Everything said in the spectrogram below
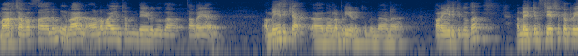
മാർച്ച് അവസാനം ഇറാൻ ആണവായുധം നേടുന്നത് തടയാൻ അമേരിക്ക നടപടിയെടുക്കുമെന്നാണ് പറഞ്ഞിരിക്കുന്നത് American state secretary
